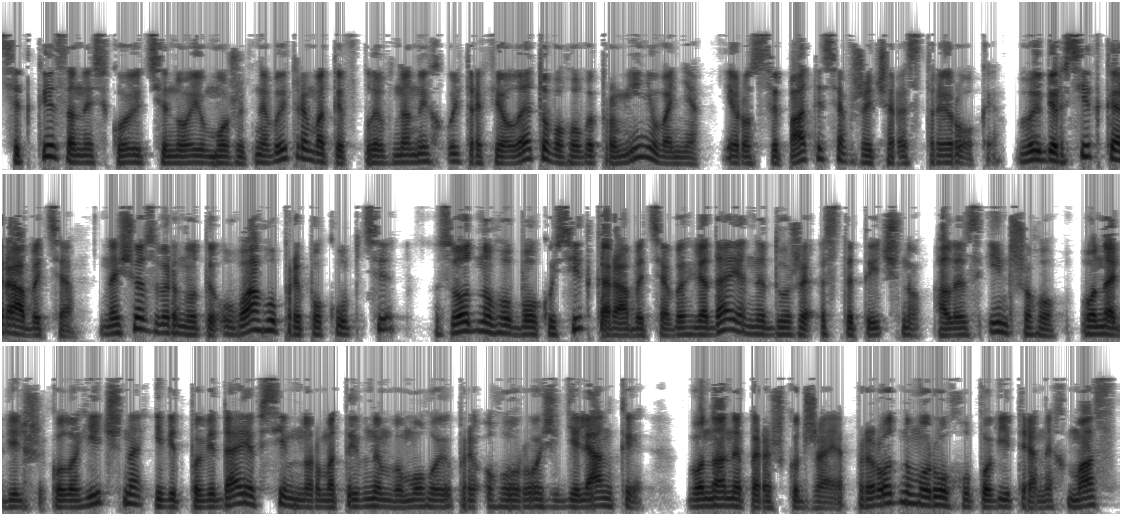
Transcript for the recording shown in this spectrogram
Сітки за низькою ціною можуть не витримати вплив на них ультрафіолетового випромінювання і розсипатися вже через три роки. Вибір сітки рабиця. На що звернути увагу при покупці? З одного боку сітка рабиця виглядає не дуже естетично, але з іншого вона більш екологічна і відповідає всім нормативним вимогою при огорожі ділянки. Вона не перешкоджає природному руху повітряних мас,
